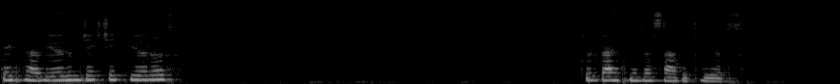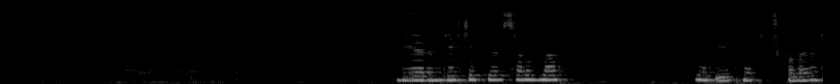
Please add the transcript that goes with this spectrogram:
Tekrar bir örümcek çekiyoruz. Tülbentimize sabitliyoruz. Bir örümcek çekiyoruz hanımlar. Ne büyük ne küçük olarak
